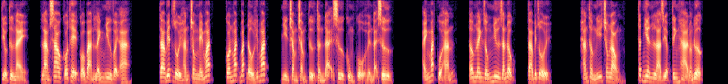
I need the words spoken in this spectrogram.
Tiểu tử này, làm sao có thể có bản lãnh như vậy a? Ta biết rồi hắn trong nháy mắt, con mắt bắt đầu híp mắt, nhìn chằm chằm Tử Thần đại sư cùng Cổ Huyền đại sư. Ánh mắt của hắn, âm lanh giống như rắn độc, ta biết rồi. Hắn thầm nghĩ trong lòng, tất nhiên là Diệp Tinh Hà đoán được,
